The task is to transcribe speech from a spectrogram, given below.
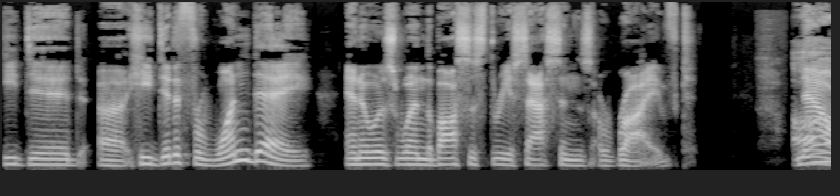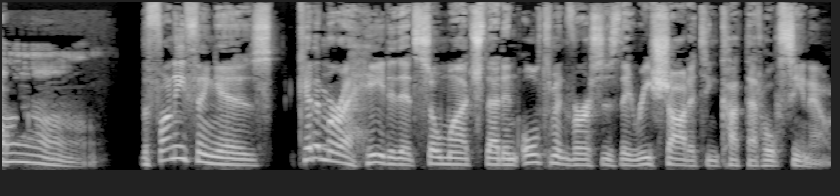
he did uh, he did it for one day, and it was when the boss's three assassins arrived. Now- oh. The funny thing is, Kitamura hated it so much that in Ultimate Versus they reshot it and cut that whole scene out.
